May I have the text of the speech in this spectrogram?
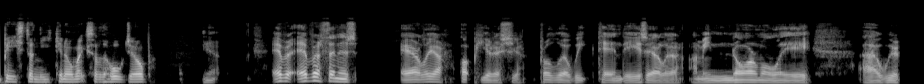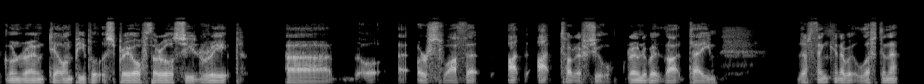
based on the economics of the whole job. Yeah, Every, everything is earlier up here this year, probably a week, ten days earlier. I mean, normally uh, we're going around telling people to spray off their oilseed rape uh, or swath it at, at Turriff Show, around about that time. They're thinking about lifting it,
